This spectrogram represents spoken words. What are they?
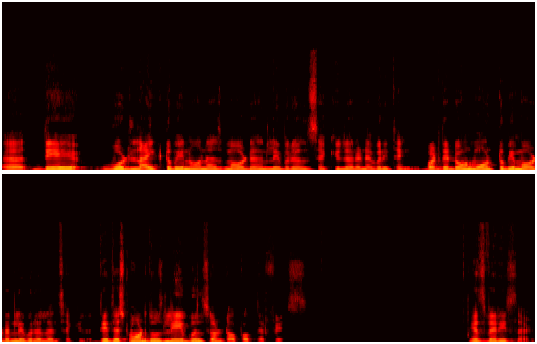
uh, they would like to be known as modern liberal secular and everything but they don't want to be modern liberal and secular. They just want those labels on top of their face. It's very sad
